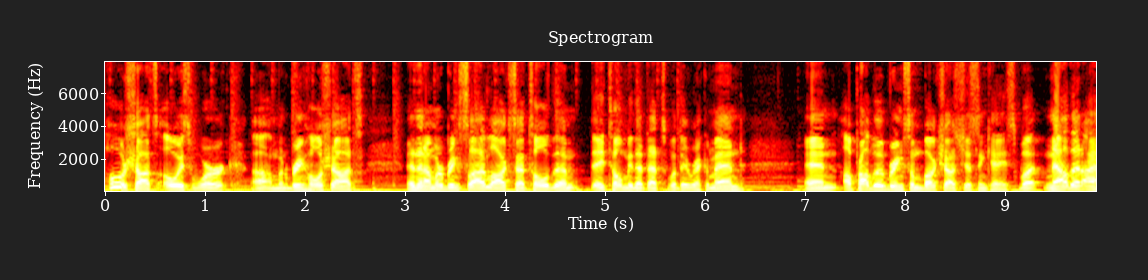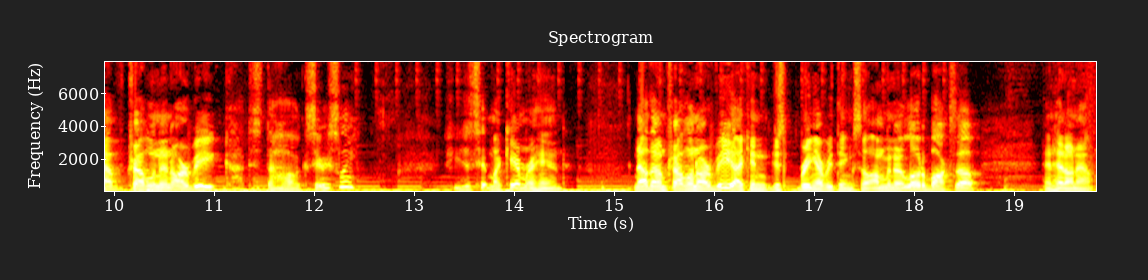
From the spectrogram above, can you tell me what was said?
hole shots always work. Uh, I'm going to bring hole shots and then I'm going to bring slide locks. I told them, they told me that that's what they recommend. And I'll probably bring some buckshots just in case. But now that I have traveling in an RV, God, this dog, seriously? She just hit my camera hand. Now that I'm traveling RV, I can just bring everything. So I'm going to load a box up and head on out.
